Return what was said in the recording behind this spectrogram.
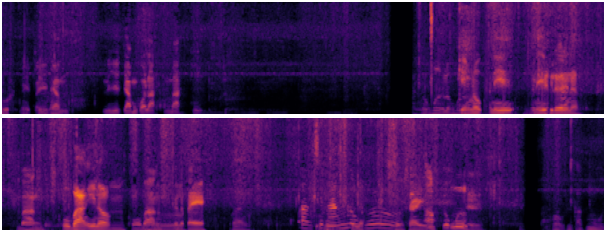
โอ้ยนี่ไปจำนี่จำก่อนล่ะมาลงมือลงมืเก่งนกอันนี้อันนี้พี่เลยนะบ้างโอ้บางอีเนาะอืมโคบ้างกระแตบางบางสิหนังลงเพิ่มสงสัยเอ้าลงมือเออพ่อคือกักมูล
